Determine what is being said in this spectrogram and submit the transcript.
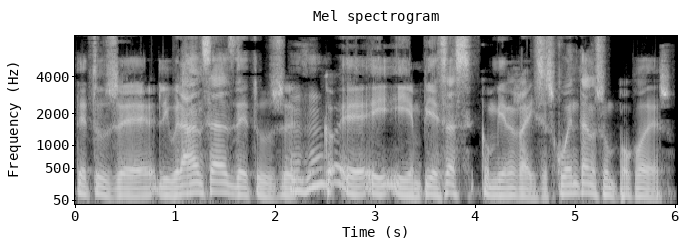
de tus eh, libranzas, de tus, eh, eh, y empiezas con bienes raíces. Cuéntanos un poco de eso.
